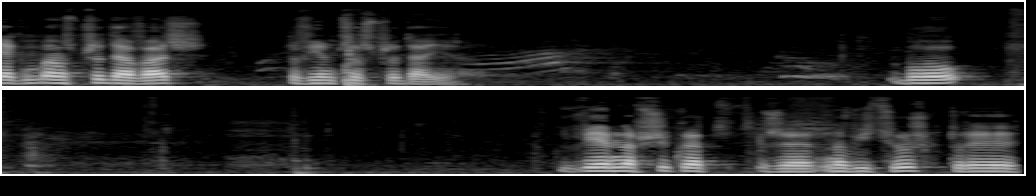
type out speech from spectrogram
jak mam sprzedawać, to wiem, co sprzedaję. Bo wiem na przykład, że nowicjusz, który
